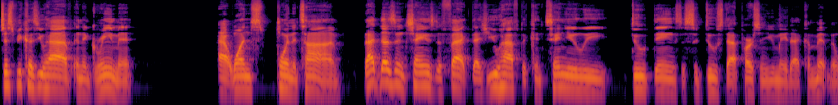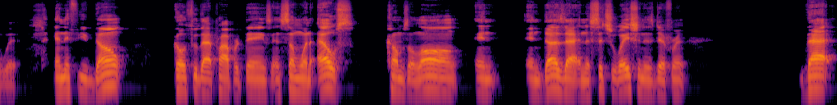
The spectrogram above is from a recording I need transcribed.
just because you have an agreement at one point in time, that doesn't change the fact that you have to continually do things to seduce that person you made that commitment with. And if you don't go through that proper things and someone else comes along and and does that and the situation is different, that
